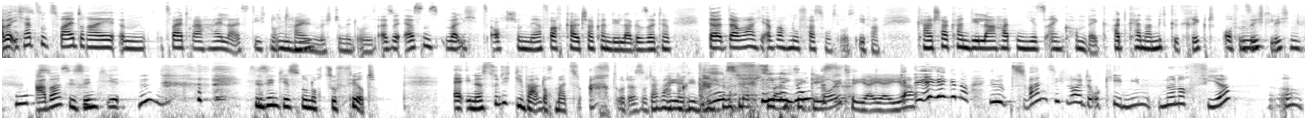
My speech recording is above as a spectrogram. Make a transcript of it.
Aber ich hatte so zwei, drei, ähm, zwei, drei Highlights, die ich noch teilen möchte mit uns. Also erstens, weil ich jetzt auch schon mehrfach Kalcha Candela gesagt habe, da, da war ich einfach nur fassungslos, Eva. Kalcha Candela hatten jetzt ein Comeback. Hat keiner mitgekriegt, offensichtlich. Aber sie sind, je, hm, sie sind jetzt nur noch zu viert. Erinnerst du dich? Die waren doch mal zu acht oder so. Da waren ja, noch die ganz viele 20 Jungs. Leute, ja, ja, ja. Ja, ja, genau. So 20 Leute. Okay, nee, nur noch vier. Oh.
